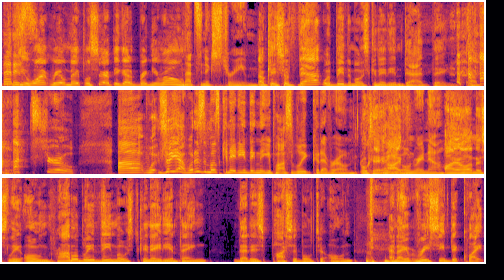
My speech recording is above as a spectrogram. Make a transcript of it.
That if is- you want real maple syrup, you got to bring your own. That's an extreme. Okay, so that would be the most Canadian dad thing ever. It's true. Uh, so yeah, what is the most Canadian thing that you possibly could ever own? Okay, I've- own right now. I honestly own probably the most Canadian thing that is possible to own, and I received it quite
